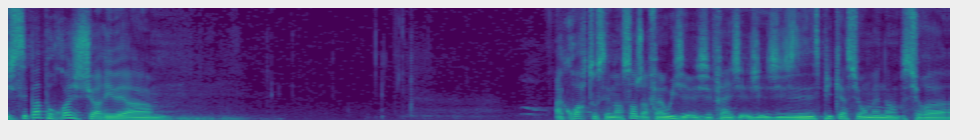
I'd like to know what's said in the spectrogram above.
Je ne sais pas pourquoi je suis arrivé à, à croire tous ces mensonges. Enfin, oui, j'ai des explications maintenant sur, euh,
